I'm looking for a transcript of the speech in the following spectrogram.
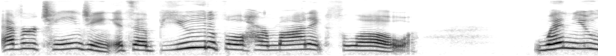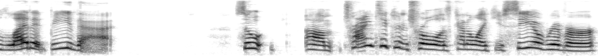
ever changing, it's a beautiful harmonic flow when you let it be that. So, um, trying to control is kind of like you see a river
